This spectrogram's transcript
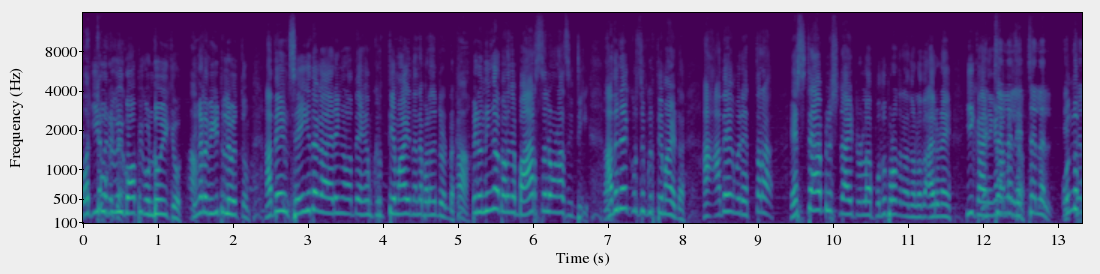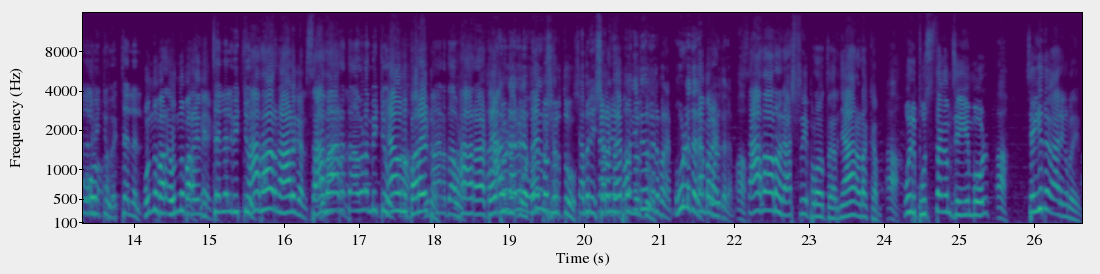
ബുക്ക് മിനിറ്റ്. കോപ്പി കൊണ്ടുപോയിക്കോ? നിങ്ങളുടെ വീട്ടിൽ വെത്തും അദ്ദേഹം ചെയ്ത കാര്യങ്ങൾ അദ്ദേഹം കൃത്യമായി തന്നെ പറഞ്ഞിട്ടുണ്ട്. പിന്നെ നിങ്ങൾ പറഞ്ഞ ബാർസലോണ സിറ്റി അതിനെക്കുറിച്ചും കൃത്യമായിട്ട്. അദ്ദേഹം ഒരു എത്ര എസ്റ്റാബ്ലിഷ്ഡ് ആയിട്ടുള്ള പൊതുപ്രവർത്തനം എന്നുള്ളത് അരുണെ ഈ കാര്യങ്ങൾ ഒന്ന് ഒന്ന് പറ- ഒന്ന് പറയുന്നേ HLL വിറ്റു. സാധാരണ ആളുകൾ സാധാരണ വിമാനത്താവളം വിറ്റു. ഞാൻ ഒന്ന് ആ, പറയട്ടെ വിമാനത്താവളം. ആ, ആ, ടേപ്പ് അരുൺ, നിർത്തൂ, അരുൺ, ടേപ്പ് ഒരു നിർത്തൂ. ശബരി, ചേട്ടാ, ശബരി, ടേപ്പ് പറഞ്ഞു നിർത്തൂ. തീർന്നിട്ട് പറയാം. കൂടുതൽ ഞാൻ പറയട്ടെ. കൂടുതൽ ആ. സാധാരണ രാഷ്ട്രീയ പ്രവർത്തകർ ഞാനടക്കം ഒരു പുസ്തകം ചെയ്യുമ്പോൾ ചെയ്ത കാര്യങ്ങൾ പറയും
